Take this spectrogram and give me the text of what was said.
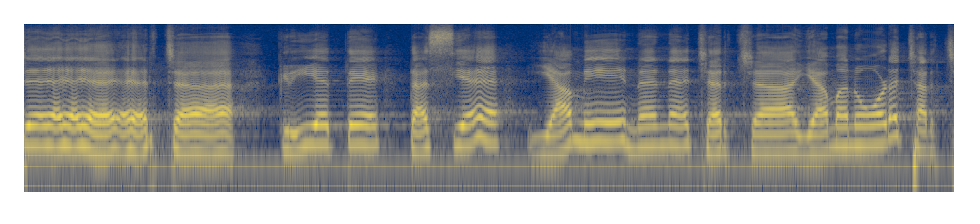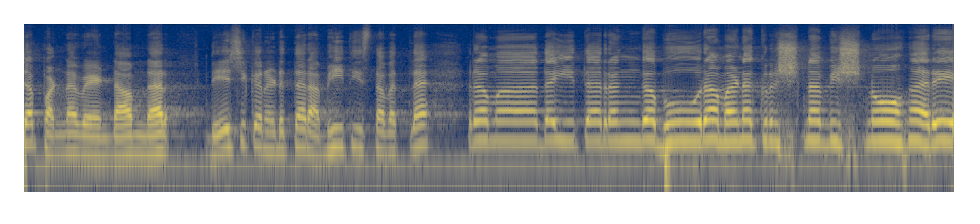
ಚರ್ಚ கிரியத்தே தஸ்ய யமேனன சர்ச்சா யமனோட சர்ச்சை பண்ண வேண்டாம்னார் தேசிகன் எடுத்தார் அபீதி ஸ்தவத்தில் ரமதயித ரங்கபூரமண கிருஷ்ண விஷ்ணோ ஹரே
